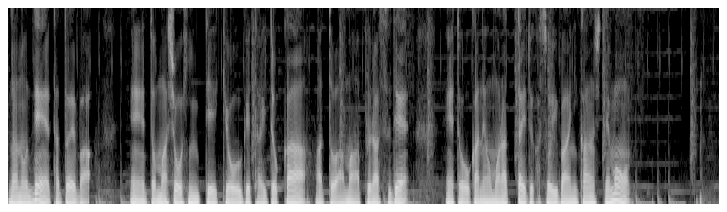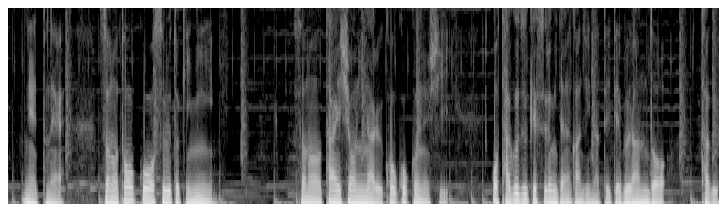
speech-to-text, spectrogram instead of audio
なので、例えば、えっ、ー、と、まあ商品提供を受けたりとか、あとはまあプラスで、えっ、ー、と、お金をもらったりとかそういう場合に関しても、えっ、ー、とね、その投稿するときに、その対象になる広告主をタグ付けするみたいな感じになっていて、ブランドタグ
